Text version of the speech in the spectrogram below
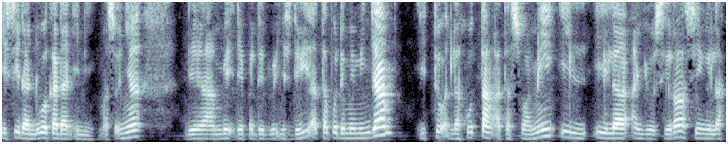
isi dan dua keadaan ini. Maksudnya dia ambil daripada duitnya sendiri ataupun dia meminjam itu adalah hutang atas suami il ila an yusira sehinggalah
